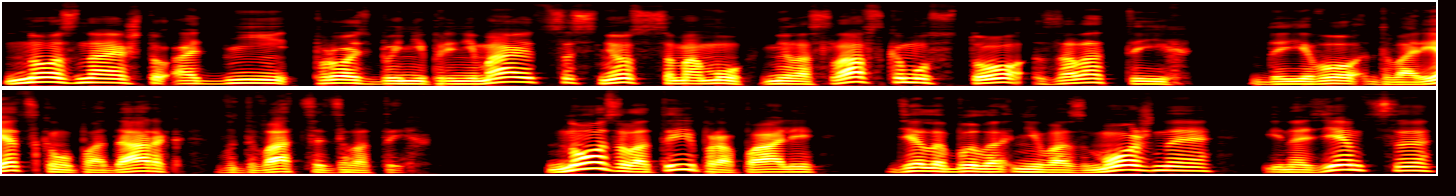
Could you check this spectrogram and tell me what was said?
но, зная, что одни просьбы не принимаются, снес самому Милославскому сто золотых, да его дворецкому подарок в двадцать золотых. Но золотые пропали, дело было невозможное, иноземца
